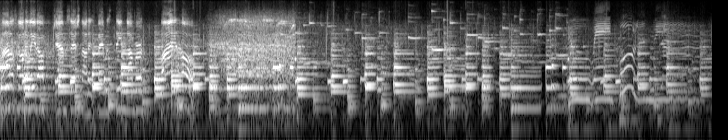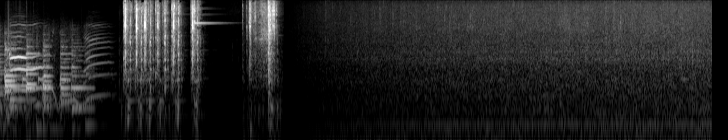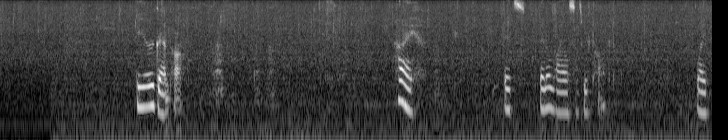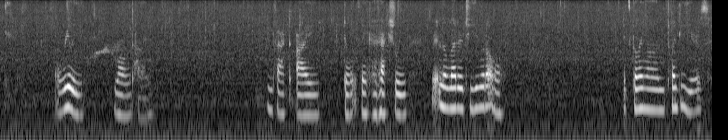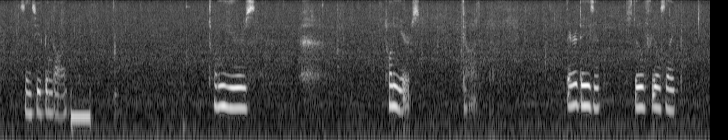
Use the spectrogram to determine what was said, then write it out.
Miles going to lead off jam session on his famous theme number, Flying Home. Dear Grandpa, Hi. It's been a while since we've talked. Like, a really long time. In fact, I don't think I've actually written a letter to you at all. It's going on 20 years since you've been gone. 20 years. 20 years. God. There are days it still feels like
